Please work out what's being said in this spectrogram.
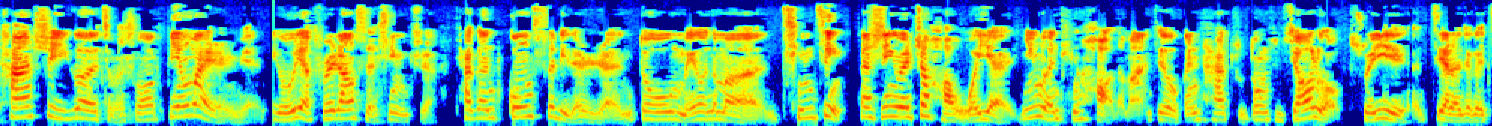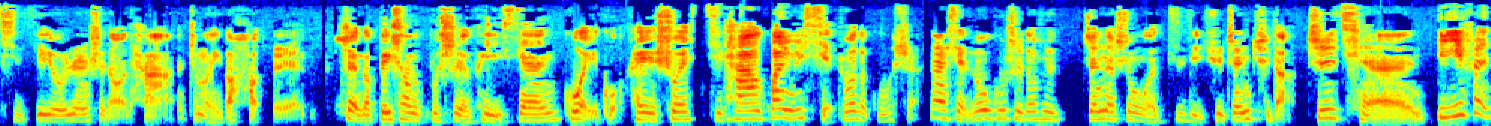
他是一个怎么说编外人员，有点 freelance 的性质。他跟公司里的人都没有那么亲近，但是因为正好我也英文挺好的嘛，就有跟他主动去交流，所以借了这个契机就认识到他这么一个好的人。这个悲伤的故事可以先过一过，可以说其他关于写作的故事。那写作故事都是真的是我自己去争取的。之前第一份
